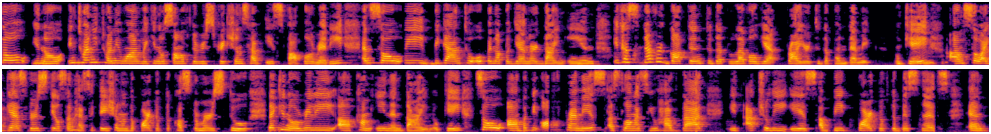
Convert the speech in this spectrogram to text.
though, you know, in 2021, like, you know, some of the restrictions have eased up already. And so we began to open up again our dine in. It has never gotten to that level yet prior to the pandemic. Okay. Mm-hmm. Um, so I guess there's still some hesitation on the part of the customers to like, you know, really uh, come in and dine. Okay. So, uh, but the off premise, as long as you have that, it actually is a big part of the business and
